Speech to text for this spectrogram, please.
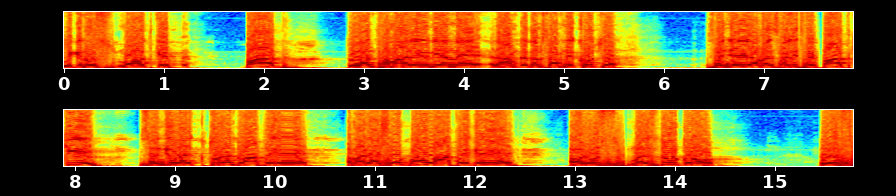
लेकिन उस मौत के बाद तुरंत हमारे यूनियन ने, राम कदम साहब ने खुद संजय लीला बंसाली से बात की। संजू भाई तुरंत वहाँ पे गए। हमारे अशोक भाई वहाँ पे गए और उस मजदूर को, उस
